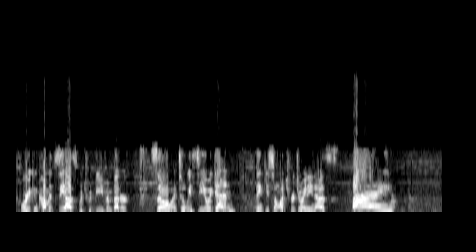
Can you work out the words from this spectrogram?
Or you can come and see us, which would be even better. So until we see you again, thank you so much for joining us. Bye!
